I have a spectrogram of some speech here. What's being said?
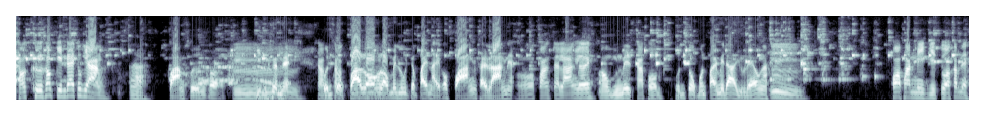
เขาคือเขากินได้ทุกอย่างอ่าฝางเฟืองก็ อืมกินเพื่อนเนี่ย ครับฝนตกครับฟ้าร้องเราไม่รู้จะไปไหนก็ฝางใส่ล้างเนี่ยอ๋อฟางแต่ล้างเลยเอ้ามันไม่ครับผม ฝนตกมันไปไม่ได้อยู่แล้วไงอืมพ่อพันธุ์มีกี่ตัวครับเนี่ย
